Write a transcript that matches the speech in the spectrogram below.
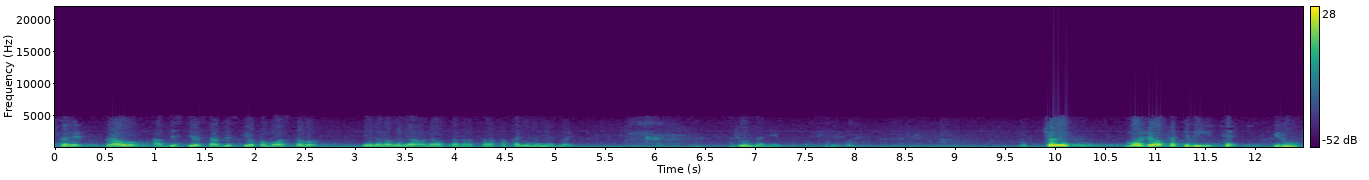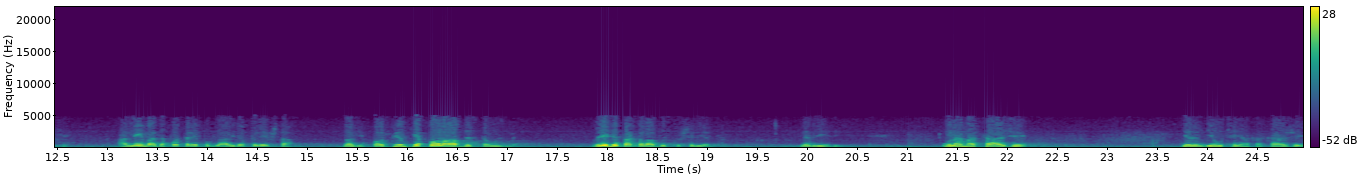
što je pravo abdestio se abdestio pa mu ostalo jedna noga ne, neopravda ostala pa kad je na jednoj? Čul za njega čovjek može oprati lice i ruke a nema da potrebe po glavi da pere šta? Noge. Pa otprilike pola abdesta uzme. Vrijedi je takav abdest u šerijetu ne vrijedi. U nama kaže jedan dio učenjaka kaže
